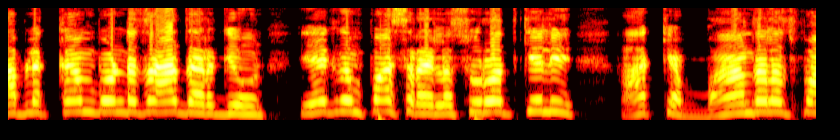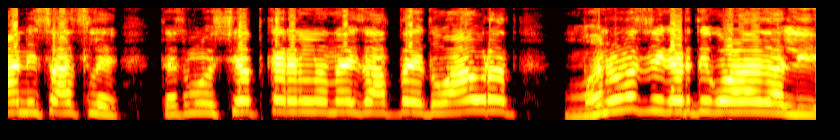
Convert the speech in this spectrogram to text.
आपल्या कंपाऊंडाचा आधार घेऊन एकदम पसरायला सुरुवात केली. अख्ख्या बांधालाच पाणी साचलंय. त्याच्यामुळे शेतकऱ्यांना नाही जाता येत वावरात. म्हणूनच ही गर्दी गोळा झाली.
